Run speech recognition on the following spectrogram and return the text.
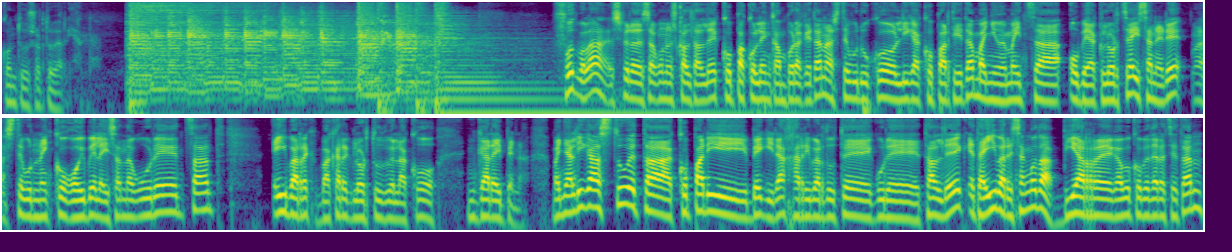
kontu sortu berrian. Futbola, espero dezagun euskal talde, kopako lehen kanporaketan, asteburuko ligako partietan, baino emaitza hobeak lortzea, izan ere, asteburu nahiko goibela izan da gure, etzat, Eibarrek bakarrik lortu duelako garaipena. Baina liga aztu eta kopari begira jarri behar dute gure taldeek, eta Eibar izango da, bihar eh, gaueko bederatzetan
